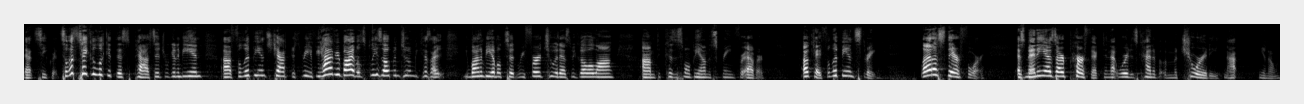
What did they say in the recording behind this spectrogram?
that secret. So let's take a look at this passage. We're going to be in uh, Philippians chapter 3. If you have your Bibles, please open to them because I, you want to be able to refer to it as we go along. um, because this won't be on the screen forever. Okay, Philippians 3. Let us therefore, as many as are perfect, and that word is kind of a maturity, not, you know,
